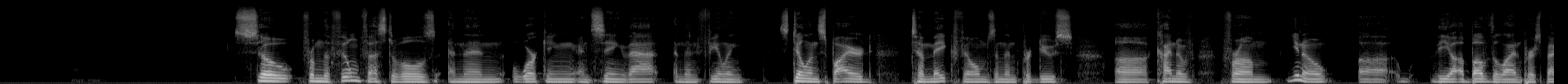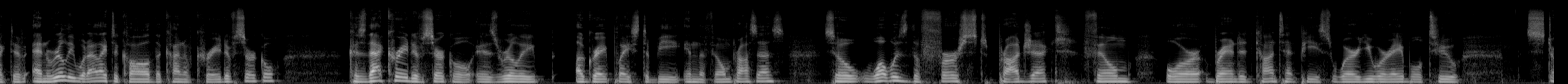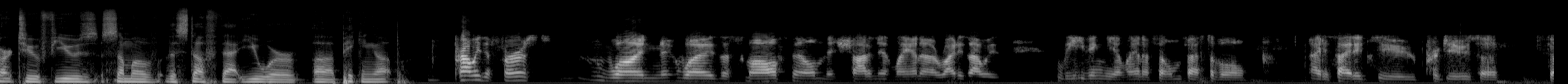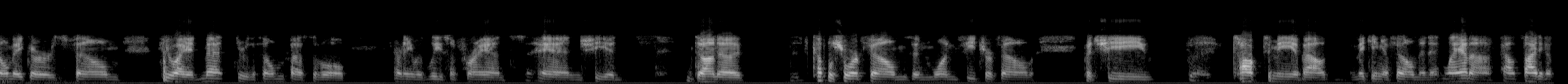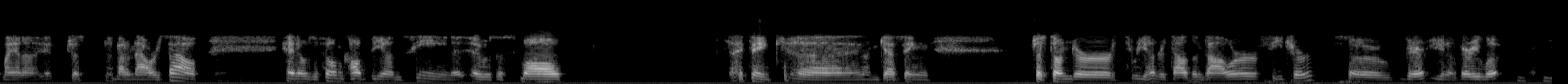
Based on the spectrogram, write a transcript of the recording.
So, from the film festivals, and then working and seeing that, and then feeling still inspired to make films and then produce, uh, kind of from you know uh, the above the line perspective, and really what I like to call the kind of creative circle because that creative circle is really a great place to be in the film process. So, what was the first project, film, or branded content piece where you were able to start to fuse some of the stuff that you were uh, picking up? Probably the first one was a small film that shot in Atlanta right as I was leaving the Atlanta Film Festival. I decided to produce a filmmaker's film who I had met through the film festival. Her name was Lisa France, and she had done a couple short films and one feature film. But she talked to me about making a film in Atlanta, outside of Atlanta, just about an hour south. And it was a film called The Unseen. It, was a small, I think, uh, I'm guessing, just under three hundred thousand dollar feature. So very, you know, very low,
